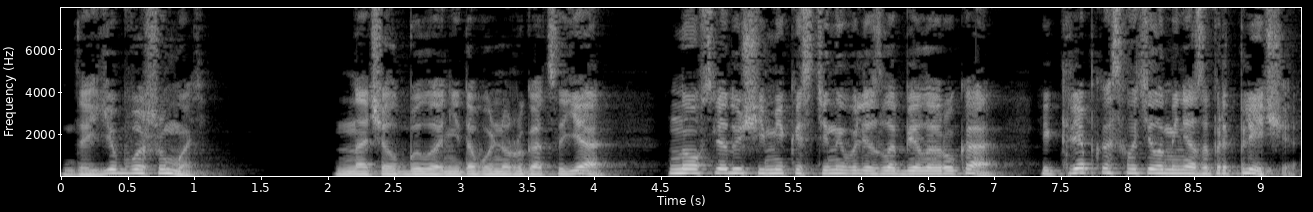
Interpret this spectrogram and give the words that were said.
Да еб вашу мать. Начал было недовольно ругаться я, но в следующий миг из стены вылезла белая рука и крепко схватила меня за предплечье.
